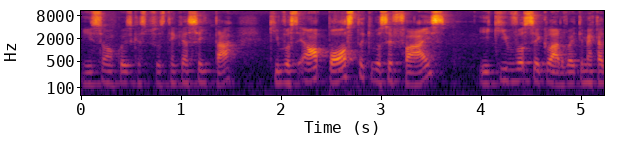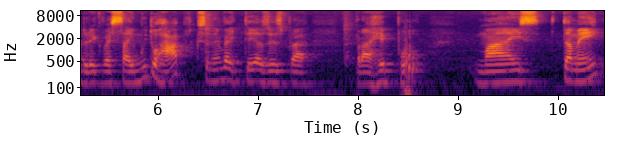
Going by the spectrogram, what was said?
Isso é uma coisa que as pessoas têm que aceitar. Que você, é uma aposta que você faz e que você, claro, vai ter mercadoria que vai sair muito rápido, que você nem vai ter, às vezes, para repor. Mas também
